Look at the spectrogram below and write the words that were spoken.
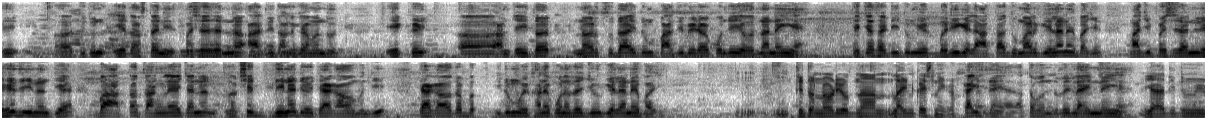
ते तिथून येत असताना प्रशासनानं आर्णी तालुक्यामधून एकही आमच्या इथं नळसुद्धा इथून पाजी बेड्यावर कोणती योजना नाही आहे त्याच्यासाठी तुम्ही एक बरी गेला. आता दुमार गेला नाही पाहिजे. माझी प्रशासनाला हेच विनंती आहे. बा आता चांगल्या याच्यानं लक्ष देण्यात येऊ त्या गावामध्ये. त्या गावाचा ब- इथून एखाद्या कोणाचा जीव गेला नाही पाहिजे. तिथं नळ योजना लाईन काहीच नाही का? काहीच नाही आहे आतापर्यंत तरी लाईन नाही आहे. याआधी तुम्ही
